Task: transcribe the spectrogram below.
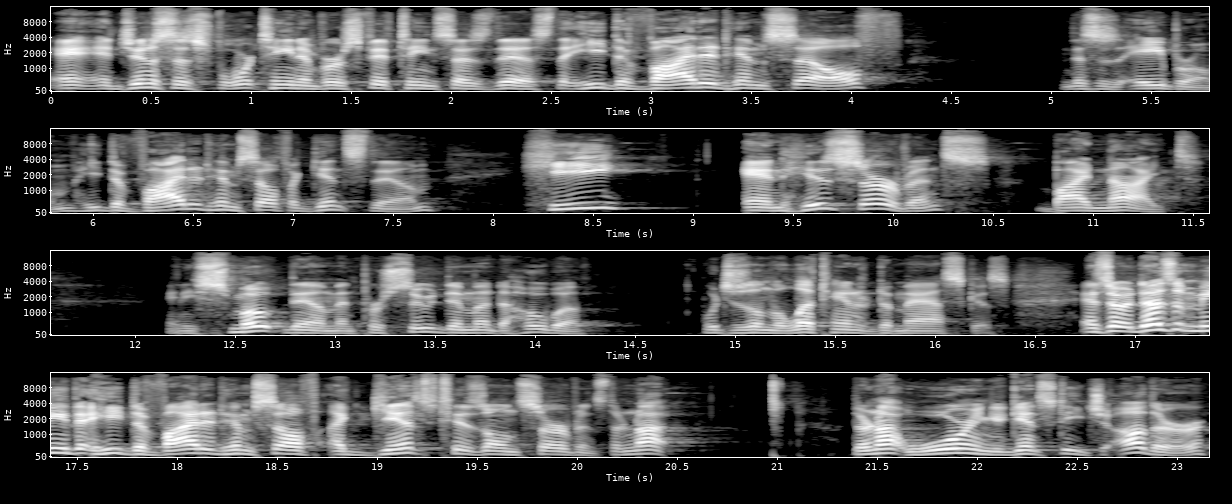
And, and Genesis 14 and verse 15 says this that he divided himself this is Abram, he divided himself against them, he and his servants by night. And he smote them and pursued them unto Hobah, which is on the left hand of Damascus. And so it doesn't mean that he divided himself against his own servants. They're not, they're not warring against each other.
